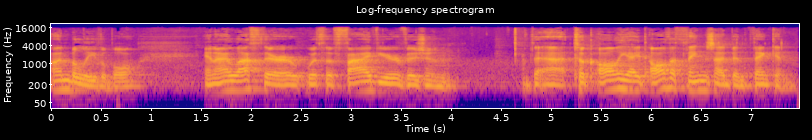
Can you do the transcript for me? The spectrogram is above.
unbelievable. And i left there with a five year vision that took all the all the things i'd been thinking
